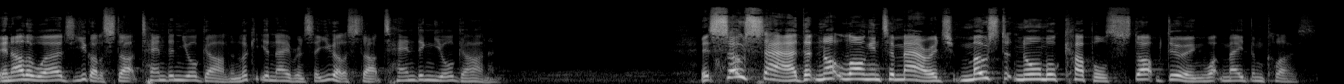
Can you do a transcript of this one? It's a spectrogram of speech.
In other words, you've got to start tending your garden. Look at your neighbor and say, You've got to start tending your garden. It's so sad that not long into marriage, most normal couples stop doing what made them close.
